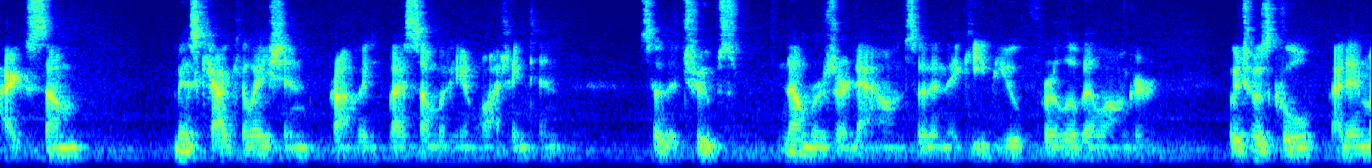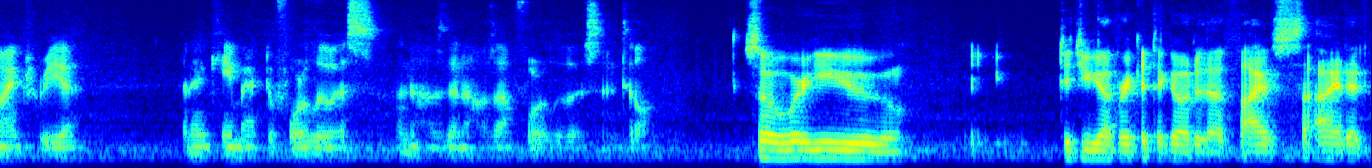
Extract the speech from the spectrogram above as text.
like some miscalculation probably by somebody in Washington, so the troops numbers are down. So then they keep you for a little bit longer, which was cool. I didn't mind Korea, and then came back to Fort Lewis, and I was then I was on Fort Lewis until So were you? Did you ever get to go to the five-sided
